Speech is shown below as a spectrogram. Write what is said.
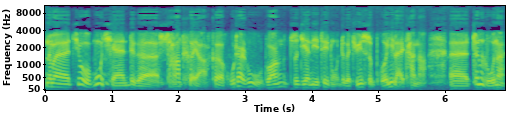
那么就目前这个沙特呀和胡塞武装之间的这种这个军事博弈来看呢，呃，正如呢，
